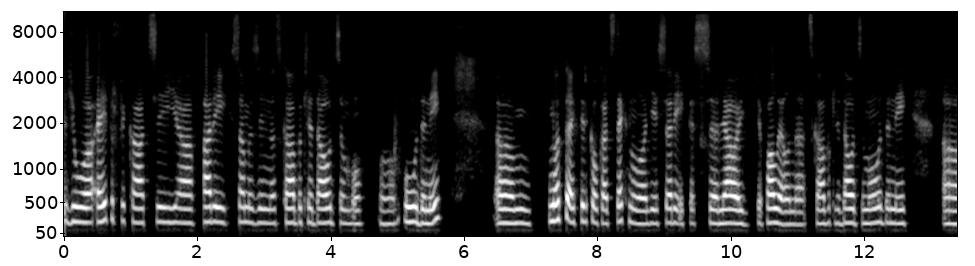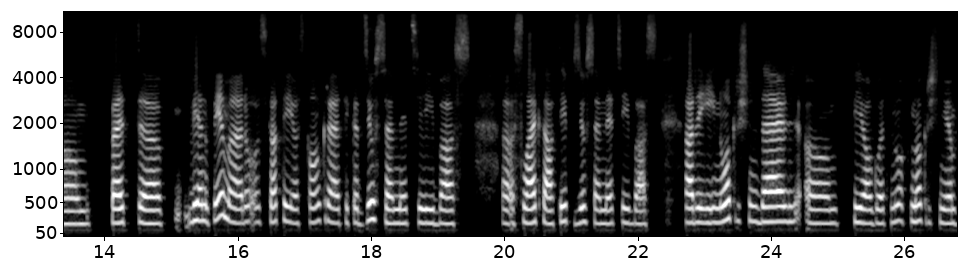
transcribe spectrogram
jo eitrofikācija arī samazina skābekļa daudzumu ūdenī. Um, noteikti ir kaut kādas tehnoloģijas arī, kas ļauj palielināt skābekļa daudzumu ūdenī. Um, bet uh, vienu piemēru skatījos konkrēti, kad zivsēmniecībās, uh, slēgtā tipa zivsēmniecībās, arī nokrišņu dēļ, um, pieaugot no, nokrišņiem,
